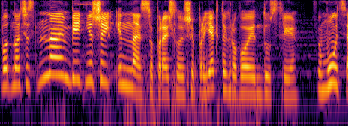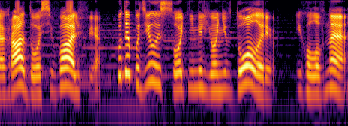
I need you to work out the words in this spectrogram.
водночас найамбітніший і найсуперечливіший проєкт ігрової індустрії. Чому ця гра досі в Альфі? Куди поділись сотні мільйонів доларів? І головне,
